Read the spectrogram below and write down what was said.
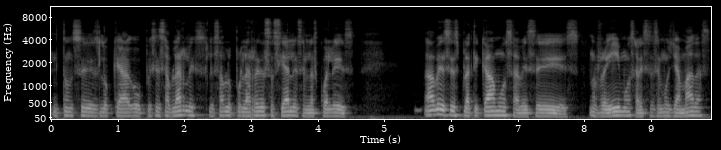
entonces lo que hago pues es hablarles, les hablo por las redes sociales en las cuales a veces platicamos, a veces nos reímos, a veces hacemos llamadas.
